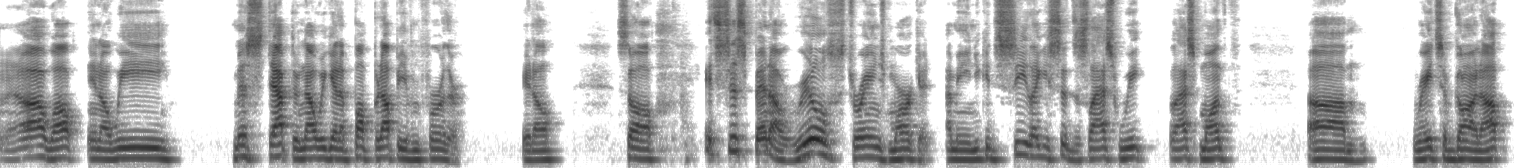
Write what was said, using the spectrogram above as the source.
oh, well, you know, we misstepped and now we got to bump it up even further, you know? So it's just been a real strange market. I mean, you can see, like you said, this last week, last month, um, rates have gone up.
